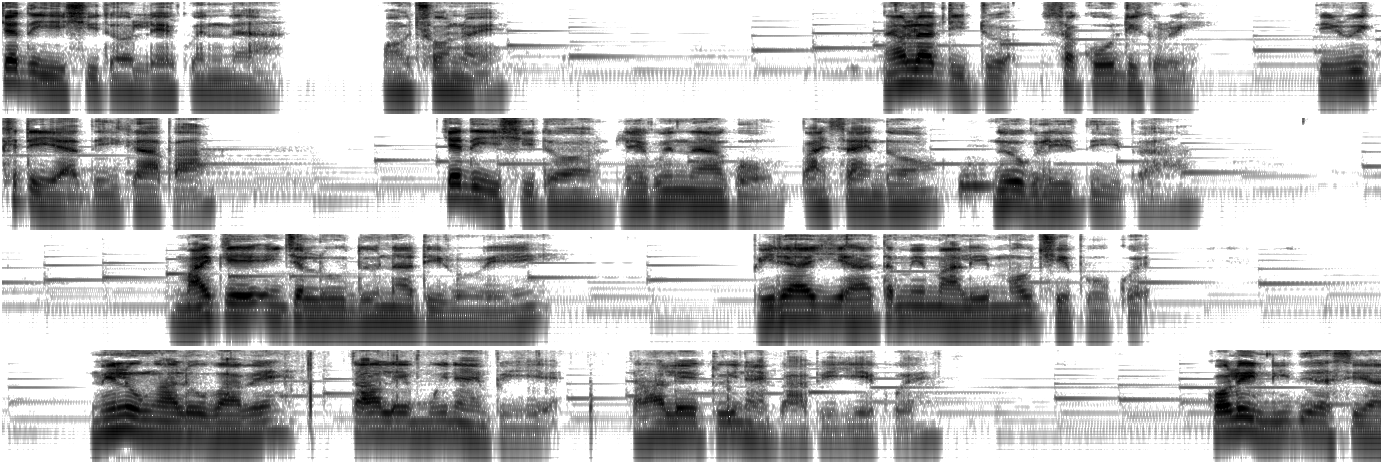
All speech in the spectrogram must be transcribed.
ကြက်တည်ရှိသောလေကွင်းသားမောင်ချောနွယ်နောက်လက်တီတွ19ဒီဂရီတီရီခတ္တရသည်ကပါကြက်တည်ရှိသောလေကွင်းသားကိုပိုင်ဆိုင်သောမြို့ကလေးသည်ပါမိုက်ကယ်အင်ဂျလိုဒူနာတီရိုရီဗီဒါကြီးဟာတမင်မာလေးမဟုတ်ချေဘူးကွမင်းလိုငါလိုပါပဲတားလဲမွေးနိုင်ပေရဲ့ဒါလဲတွေးနိုင်ပါပေရဲ့ကွယ် ကောလိပ်နီးတဲ့ဆရာ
